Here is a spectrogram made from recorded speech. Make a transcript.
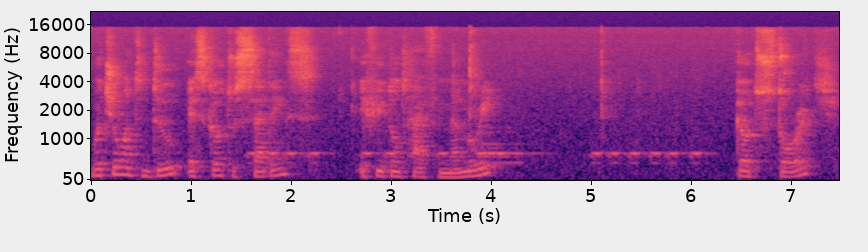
what you want to do is go to settings. If you don't have memory go to storage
